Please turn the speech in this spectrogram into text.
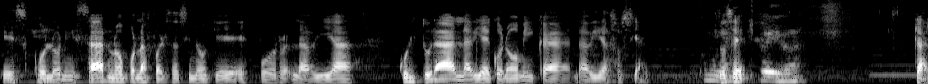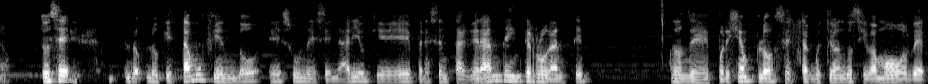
que es colonizar no por la fuerza, sino que es por la vía cultural, la vía económica, la vida social. Entonces, claro, entonces lo, que estamos viendo es un escenario que presenta grandes interrogantes, donde, por ejemplo, se está cuestionando si vamos a volver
